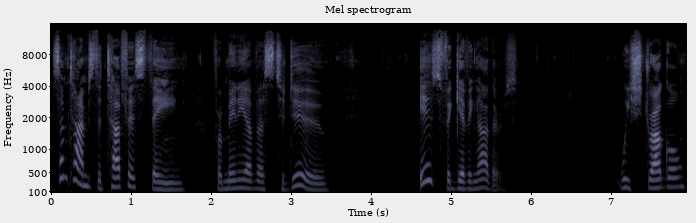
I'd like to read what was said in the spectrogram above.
Sometimes the toughest thing for many of us to do is forgiving others. We struggle,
